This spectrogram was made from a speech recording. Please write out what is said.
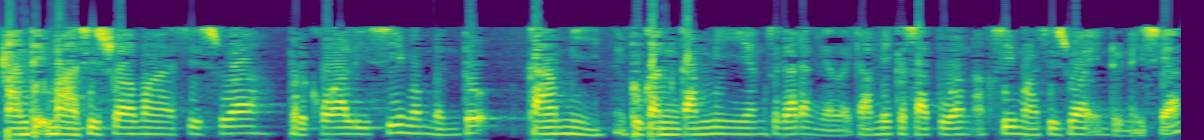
Nanti mahasiswa-mahasiswa berkoalisi membentuk kami, bukan kami yang sekarang ya, kami Kesatuan Aksi Mahasiswa Indonesia.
